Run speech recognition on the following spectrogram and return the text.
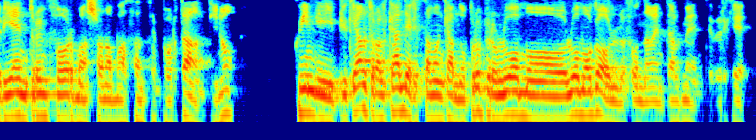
rientro in forma sono abbastanza importanti no? Quindi più che altro al Cagliari sta mancando proprio l'uomo, l'uomo gol fondamentalmente perché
